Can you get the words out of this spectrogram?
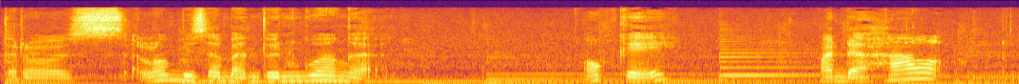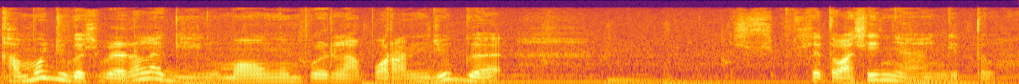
Terus lo bisa bantuin gue nggak? Oke okay. padahal kamu juga sebenarnya lagi mau ngumpulin laporan juga situasinya gitu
